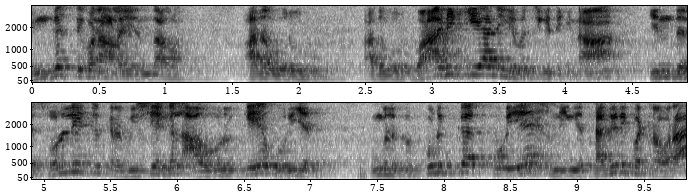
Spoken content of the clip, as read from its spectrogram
எங்கே சிவனாலயம் இருந்தாலும் அதை ஒரு அதை ஒரு வாடிக்கையாக நீங்கள் வச்சுக்கிட்டிங்கன்னா இந்த சொல்லிட்டு இருக்கிற விஷயங்கள் அவருக்கே உரியது. உங்களுக்கு கொடுக்கக்கூடிய நீங்கள் தகுதி பெற்றவரா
